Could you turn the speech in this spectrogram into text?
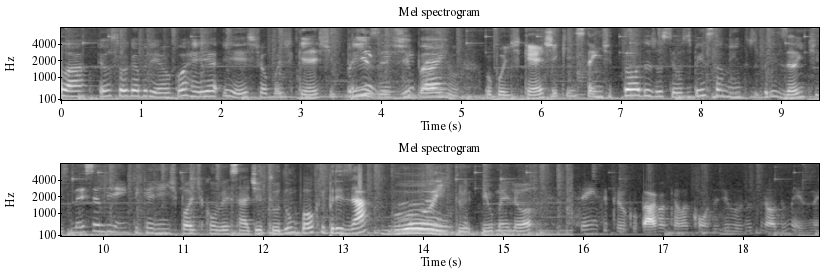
Olá, eu sou Gabriel Correia e este é o podcast Brisas de Banho, o podcast que estende todos os seus pensamentos brisantes nesse ambiente que a gente pode conversar de tudo um pouco e brisar muito. E o melhor, sem se preocupar com aquela conta de luz no final do mês, né?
